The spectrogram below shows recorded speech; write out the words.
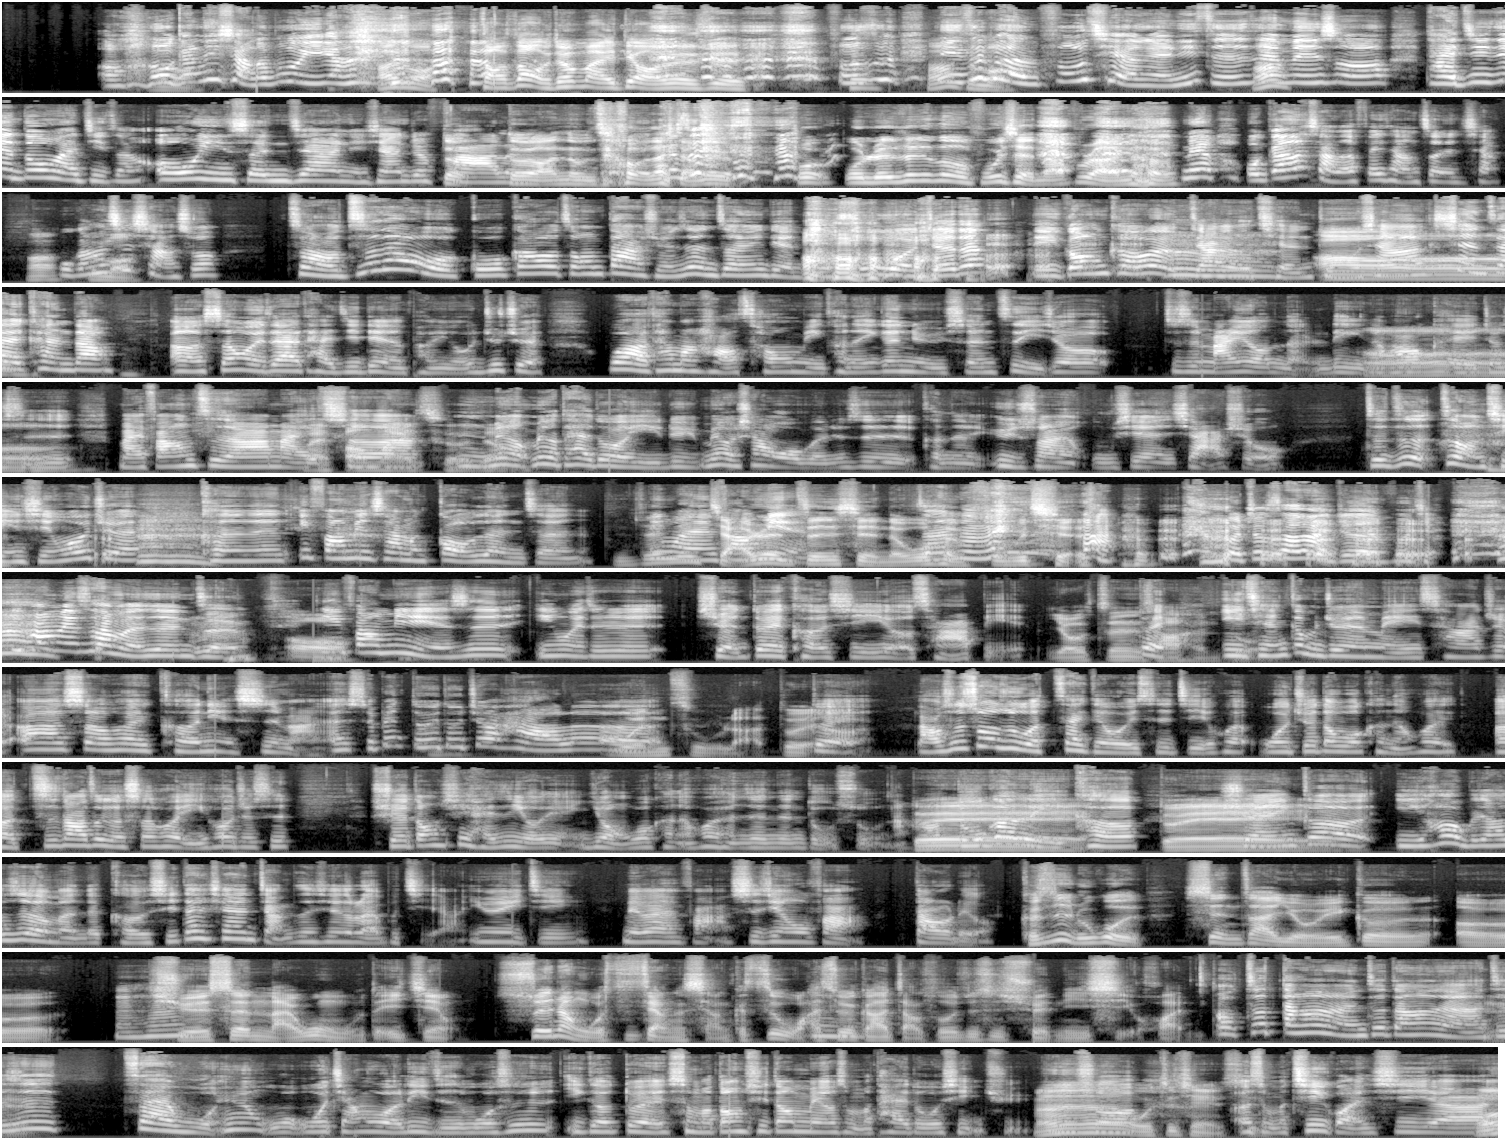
哦，我跟你想的不一样。啊什么？早知道我就卖掉，是不是？不是，你这个很肤浅哎，你只是在那边说台积电多买几张，all in 身家，你现在就发了。对啊，那么知道我在想那个，我我人生就这么肤浅啊，不然呢？没有，我刚刚想的非常正向。我刚刚是想说。早知道我国高中、大学认真一点读书，我觉得 理工科会比较有前途。想要现在看到，呃，身为在台积电的朋友，我就觉得哇，他们好聪明。可能一个女生自己就就是蛮有能力，然后可以就是买房子啊、买车啊，嗯，没有没有太多的疑虑，没有像我们就是可能预算无限下修。这这这种情形，我会觉得 可能一方面是他们够认真，另外一方面假认真显得我很肤浅。我就知道你觉得很肤浅。一方面是他们认真，一方面也是因为就是选对科系也有差别，有真的差很多。以前根本觉得没差，就啊社会科你也是嘛，哎随便读一读就好了。文组啦，对。对，老实说，如果再给我一次机会，我觉得我可能会呃知道这个社会以后就是。学东西还是有点用，我可能会很认真读书，然后读个理科，对，选一个以后比较热门的科系。但现在讲这些都来不及啊，因为已经没办法，时间无法倒流。可是如果现在有一个呃、嗯、学生来问我的意见，虽然我是这样想，可是我还是会跟他讲说，就是选你喜欢。嗯、哦，这当然，这当然，只是。在我，因为我我讲我的例子，我是一个对什么东西都没有什么太多兴趣，比如说我之前也是呃什么气管系啊、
